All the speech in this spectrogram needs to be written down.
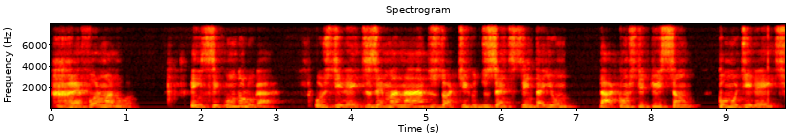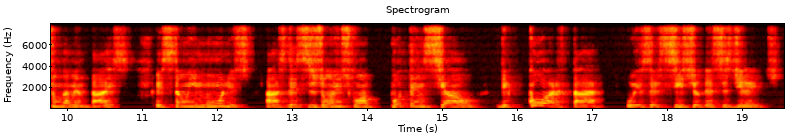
reformador. Em segundo lugar, os direitos emanados do artigo 231 da Constituição, como direitos fundamentais, estão imunes às decisões com a potencial de coartar o exercício desses direitos,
